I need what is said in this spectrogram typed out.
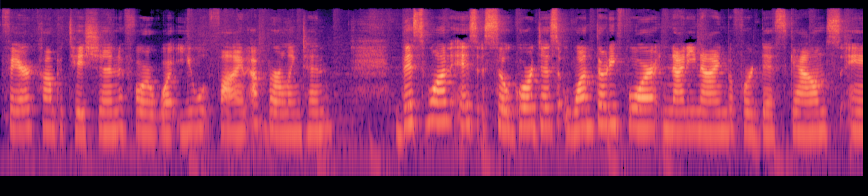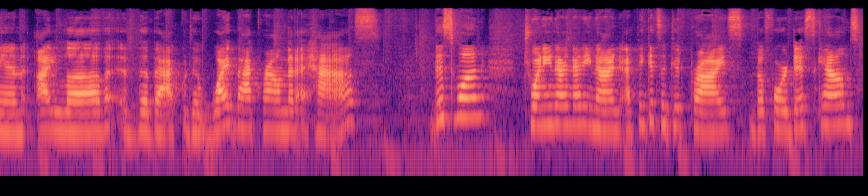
fair competition for what you will find at Burlington. This one is so gorgeous, $134.99 before discounts, and I love the back, the white background that it has. This one, $29.99. I think it's a good price before discounts.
